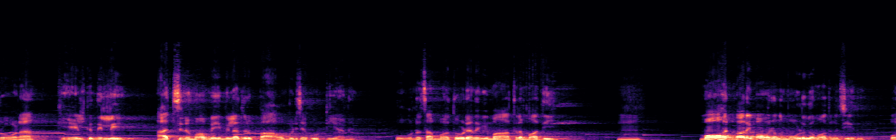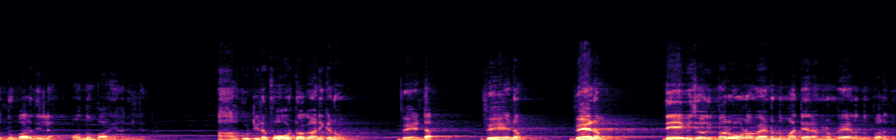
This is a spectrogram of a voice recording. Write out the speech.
റോണ കേൾക്കുന്നില്ലേ? അച്ഛനും അമ്മയും ഇല്ലാത്തൊരു പാവം പിടിച്ച കുട്ടിയാണ്. പൂർണ സമ്മതത്തോടെയാണെങ്കിൽ മാത്രം മതി. മോഹൻ പറയുമ്പോൾ അവനൊന്ന് മൂളുക മാത്രം ചെയ്തു. ഒന്നും പറഞ്ഞില്ല ഒന്നും പറയാനില്ല. ആ കുട്ടിയുടെ ഫോട്ടോ കാണിക്കണോ? വേണ്ട. വേണം. വേണം. ദേവി ചോദിക്കുമ്പോൾ റോണ വേണമെന്നും മറ്റേ രണ്ടെണ്ണം വേണമെന്നും പറഞ്ഞു.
